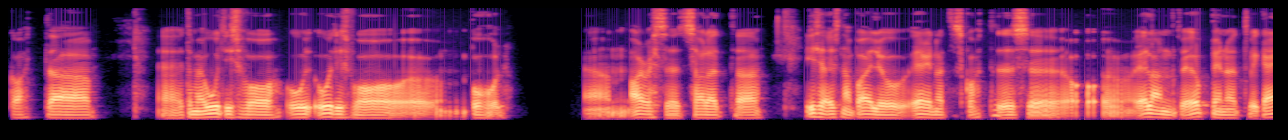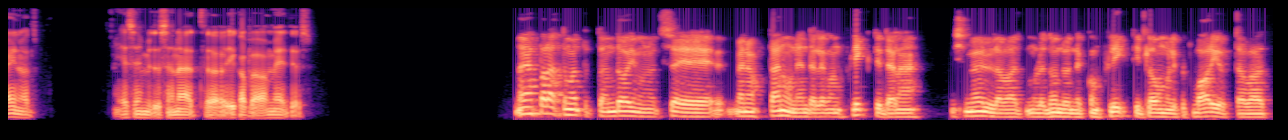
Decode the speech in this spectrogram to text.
kohta äh, ütleme uudisvoo, uudisvoo puhul ähm,. arvestades, et sa oled äh, ise üsna palju erinevates kohtades äh, elanud või õppinud või käinud. ja see, mida sa näed äh, igapäevameedias. nojah, paratamatult on toimunud see, või noh, tänu nendele konfliktidele, mis möllavad, mulle tundub, need konfliktid loomulikult varjutavad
